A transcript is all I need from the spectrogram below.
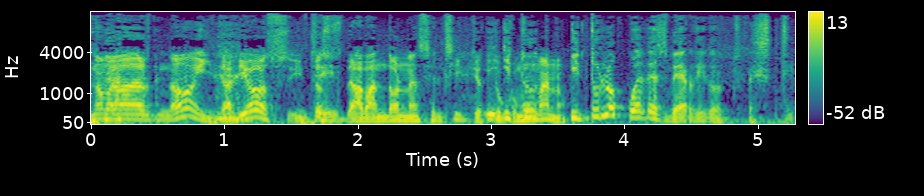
no me va a dar, no, y adiós. Y entonces Sí. abandonas el sitio, tú Y- y como humano. Y tú lo puedes ver, digo, este,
